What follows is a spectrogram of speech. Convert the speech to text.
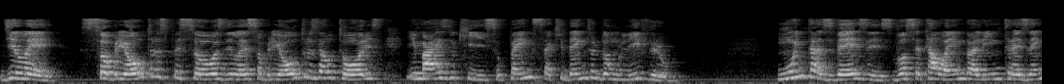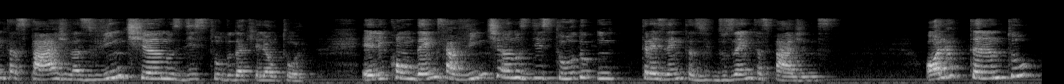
de ler sobre outras pessoas, de ler sobre outros autores e mais do que isso, pensa que dentro de um livro Muitas vezes você está lendo ali em 300 páginas 20 anos de estudo daquele autor. Ele condensa 20 anos de estudo em 300, 200 páginas. Olha o tanto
